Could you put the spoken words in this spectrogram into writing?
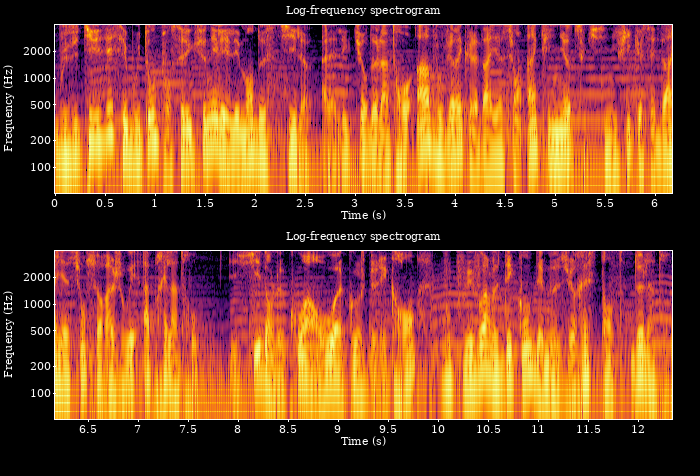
Vous utilisez ces boutons pour sélectionner l'élément de style. À la lecture de l'intro 1, vous verrez que la variation 1 clignote, ce qui signifie que cette variation sera jouée après l'intro. Ici, dans le coin en haut à gauche de l'écran, vous pouvez voir le décompte des mesures restantes de l'intro.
